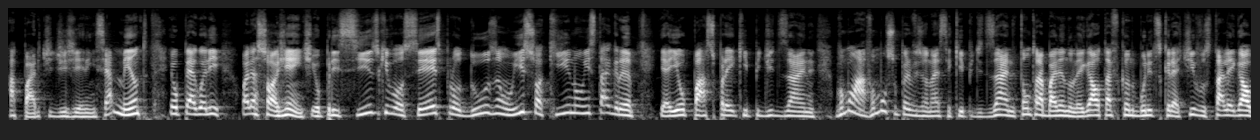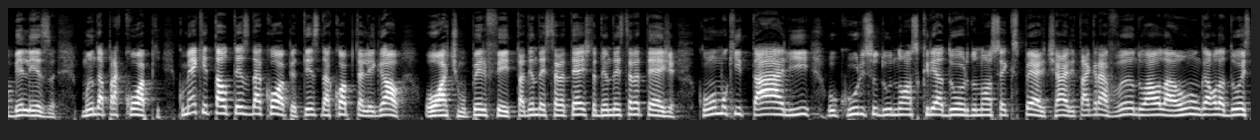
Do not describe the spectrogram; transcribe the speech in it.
a parte de gerenciamento eu pego ali, olha só, gente, eu preciso que vocês produzam isso aqui no Instagram. E aí eu passo para a equipe de design. Vamos lá, vamos supervisionar essa equipe de design? Estão trabalhando legal? Tá ficando bonitos criativos? Tá legal, beleza. Manda para copy. Como é que tá o texto da copy? O texto da copy tá legal? Ótimo, perfeito. Tá dentro da estratégia? Tá dentro da estratégia. Como que tá ali o curso do nosso criador, do nosso expert? Ah, ele tá gravando aula 1, aula 2.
